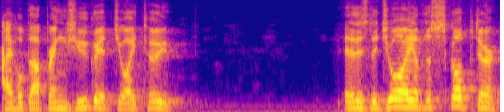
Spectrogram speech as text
I hope that brings you great joy too. It is the joy of the sculptor.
